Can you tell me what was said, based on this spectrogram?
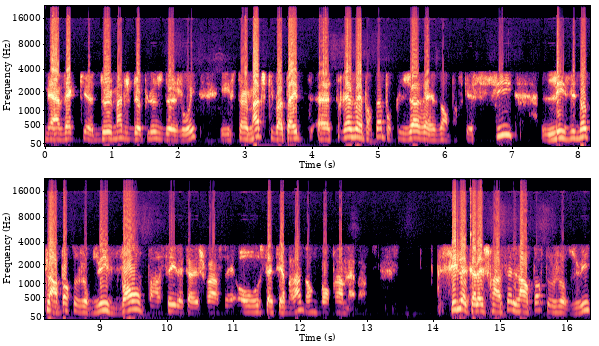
mais avec euh, deux matchs de plus de jouer. Et c'est un match qui va être euh, très important pour plusieurs raisons. Parce que si les Inuits l'emportent aujourd'hui, vont passer le Collège français au septième rang, donc vont prendre l'avance. Si le Collège français l'emporte aujourd'hui,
